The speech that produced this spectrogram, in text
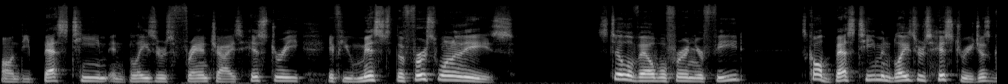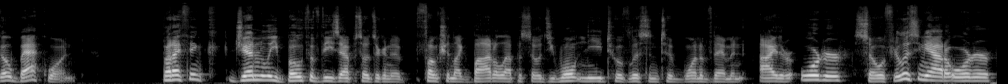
on the best team in Blazers franchise history. If you missed the first one of these, still available for in your feed. It's called Best Team in Blazers History. Just go back one. But I think generally both of these episodes are going to function like bottle episodes. You won't need to have listened to one of them in either order. So if you're listening out of order,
